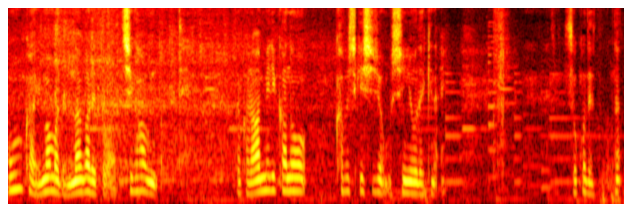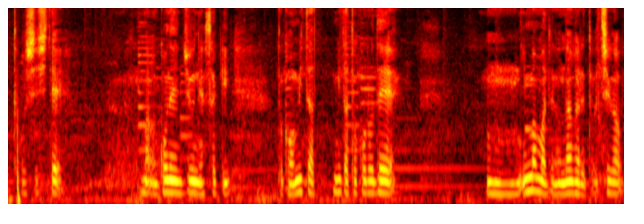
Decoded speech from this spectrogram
今回今までの流れとは違うんだって。だからアメリカの株式市場も信用できない。そこで投資して、まあ、5年10年先とかを見た見たところでうん今までの流れとは違う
